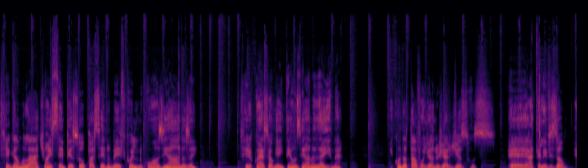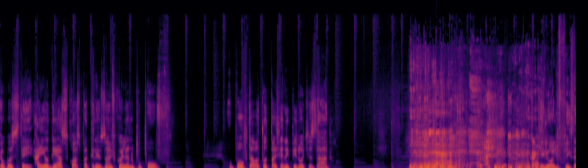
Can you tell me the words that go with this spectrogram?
Chegamos lá, tinha umas 100 pessoas, passei no meio ficou olhando com 11 anos, hein? Você conhece alguém que tem 11 anos aí, né? E quando eu estava olhando, já era Jesus. É, a televisão, eu gostei. Aí eu dei as costas para a televisão e fiquei olhando para o povo. O povo estava todo parecendo hipnotizado. Com aquele olho fixo,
